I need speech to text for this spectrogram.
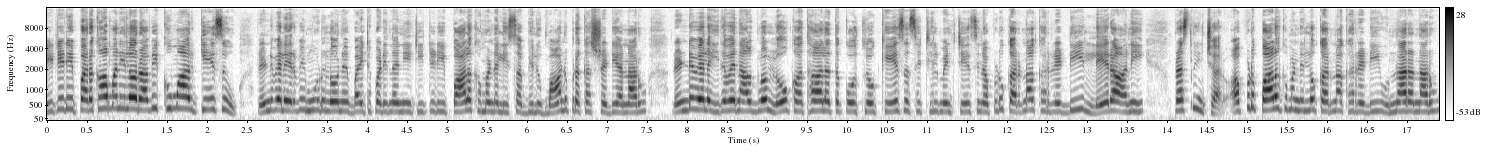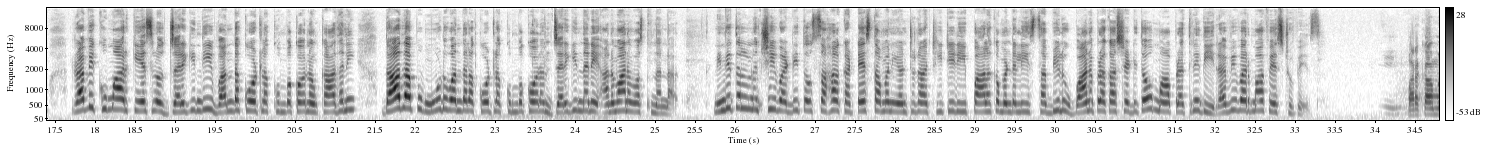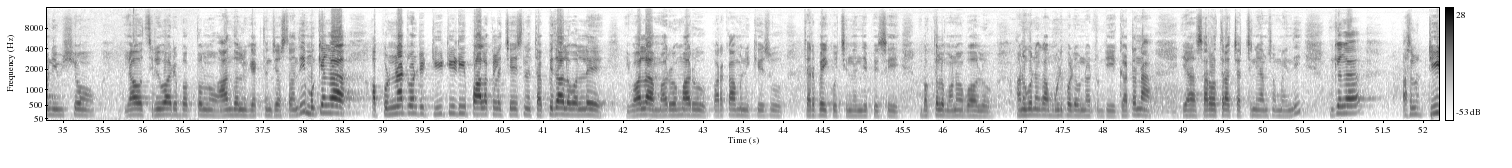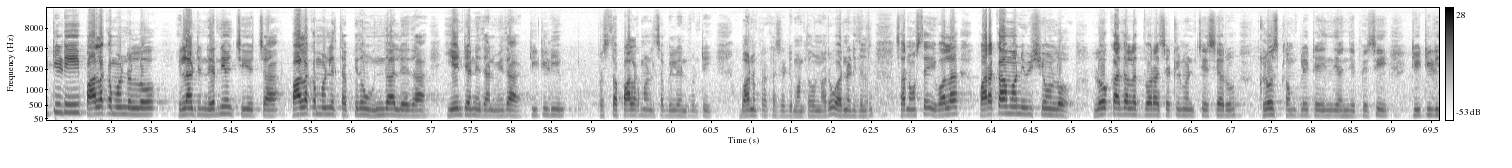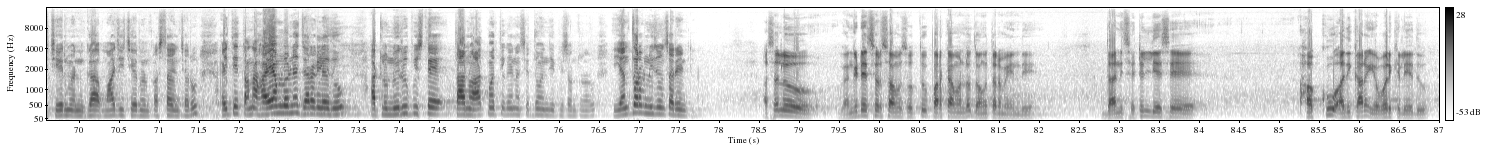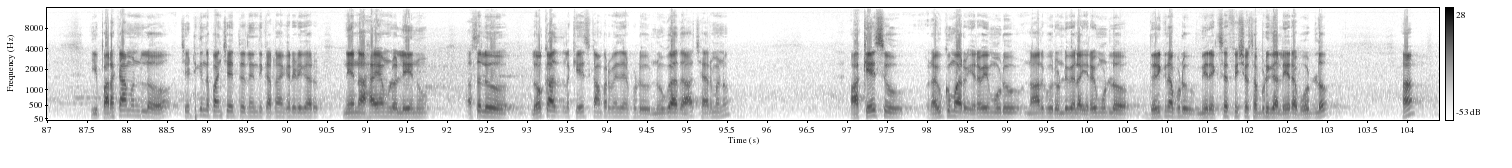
TTD పరకామణిలో Ravikumar case. రెండు వేల ఇరవై మూడులోనే బయటపడిందని టీటీడీ పాలక మండలి సభ్యులు భానుప్రకాష్ రెడ్డి అన్నారు. రెండు వేల ఇరవై నాలుగులో లోక్ అదాలత్ కోర్టులో కేసు సెటిల్మెంట్ చేసినప్పుడు కరుణాకర్ రెడ్డి లేరా అని ప్రశ్నించారు. అప్పుడు పాలక మండలిలో కరుణాకర్ రెడ్డి ఉన్నారన్నారు. రవికుమార్ కేసులో జరిగింది వంద కోట్ల కుంభకోణం కాదని దాదాపు మూడు వందల కోట్ల కుంభకోణం జరిగిందని అనుమానం వస్తుందన్నారు. నిందితుల నుంచి వడ్డీతో సహా కట్టేస్తామని అంటున్న టీటీడీ పాలక మండలి సభ్యులు బాణప్రకాష్ రెడ్డితో మా ప్రతినిధి రవివర్మ ఫేస్ టు ఫేస్. పరకామని పరకామణి విషయం యావత్ శ్రీవారి భక్తులను ఆందోళన వ్యక్తం చేస్తోంది. ముఖ్యంగా అప్పుడున్నటువంటి టీటీడీ పాలకులు చేసిన తప్పిదాల వల్లే ఇవాళ మరోమారు పరకామణి కేసు తెరపైకి వచ్చిందని చెప్పేసి భక్తుల మనోభావాలు అనుగుణంగా ముడిపడి ఉన్నటువంటి ఘటన యా- సర్వత్రా చర్చనీయాంశమైంది. ముఖ్యంగా అసలు టీటీడీ పాలక మండలిలో ఇలాంటి నిర్ణయం చేయొచ్చా? పాలక మండలి తప్పిదం ఉందా లేదా? ఏంటి అనే దాని మీద టీటీడీ ప్రస్తుత పాలక మండలి సభ్యులైనటువంటి భానుప్రకాష్ రెడ్డి మనతో ఉన్నారు. వారిని అడిగి తెలుసు సార్ నమస్తే. ఇవాళ పరకామాని విషయంలో లోక్ అదాలత్ ద్వారా సెటిల్మెంట్ చేశారు. క్లోజ్ కంప్లీట్ అయింది అని చెప్పేసి టీటీడీ చైర్మన్గా మాజీ చైర్మన్ ప్రస్తావించారు. అయితే తన హయాంలోనే జరగలేదు. అట్లు నిరూపిస్తే తాను ఆత్మహత్యకైనా సిద్ధం అని చెప్పేసి అంటున్నారు. ఎంతవరకు నిజం సార్ ఏంటి? అసలు వెంకటేశ్వర స్వామి సొత్తు పరకామంలో దొంగతనమైంది. దాన్ని సెటిల్ చేసే హక్కు అధికారం ఎవరికి లేదు. ఈ పరకామంలో చెట్టు కింద పంచాయతీ ఏంది కరుణాకర్ రెడ్డి గారు? నేను హయాంలో లేను. అసలు లోకాదుల కేసు కాంప్రమైజ్ అయినప్పుడు నువ్వు కాదా చైర్మను? ఆ కేసు రవికుమార్ ఇరవై మూడు నాలుగు రెండు వేల ఇరవై మూడులో దొరికినప్పుడు మీరు ఎక్సఫిషియో సభ్యుడిగా లేరా బోర్డులో?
